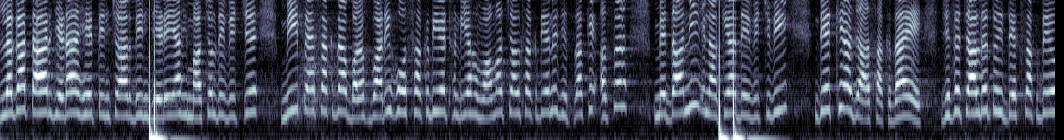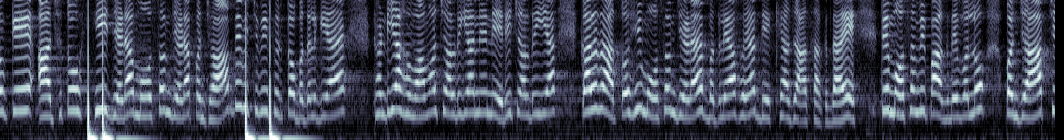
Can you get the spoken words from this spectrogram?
ਲਗਾਤਾਰ ਜਿਹੜਾ ਇਹ 3-4 ਦਿਨ ਜਿਹੜੇ ਆ ਹਿਮਾਚਲ ਦੇ ਵਿੱਚ ਮੀਂਹ ਪੈ ਸਕਦਾ, ਬਰਫ਼ਬਾਰੀ ਹੋ ਸਕਦੀ ਹੈ, ਠੰਡੀਆਂ ਹਵਾਵਾਂ ਚੱਲ ਸਕਦੀਆਂ ਨੇ, ਜਿਸ ਦਾ ਕਿ ਅਸਰ ਮੈਦਾਨੀ ਇਲਾਕਿਆਂ ਦੇ ਵਿੱਚ ਵੀ ਦੇਖਿਆ ਜਾ ਸਕਦਾ ਹੈ ਜਿਸ ਦੇ ਚੱਲਦੇ ਤੁਸੀਂ ਦੇਖ ਸਕਦੇ ਹੋ ਕਿ ਅੱਜ ਤੋਂ ਹੀ ਜਿਹੜਾ ਮੌਸਮ, ਜਿਹੜਾ ਪੰਜਾਬ ਦੇ ਵਿੱਚ ਵੀ ਫਿਰ ਤੋਂ ਬਦਲ ਗਿਆ ਹੈ। ਠੰਡੀਆਂ ਹਵਾਵਾਂ ਚੱਲ ਰਹੀਆਂ ਨੇ, ਹਨੇਰੀ ਚੱਲ ਰਹੀ ਹੈ। ਕੱਲ ਰਾਤ ਤੋਂ ਹੀ ਮੌਸਮ ਜਿਹੜਾ ਹੈ ਬਦਲਿਆ ਹੋਇਆ ਦੇਖਿਆ ਜਾ ਸਕਦਾ ਹੈ ਤੇ ਮੌਸਮ ਵਿਭਾਗ ਦੇ ਵੱਲੋਂ ਪੰਜਾਬ 'ਚ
